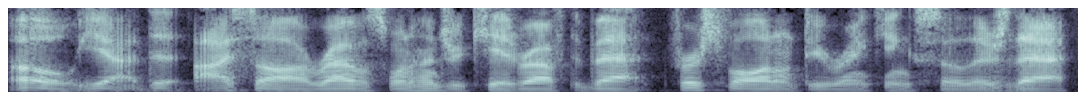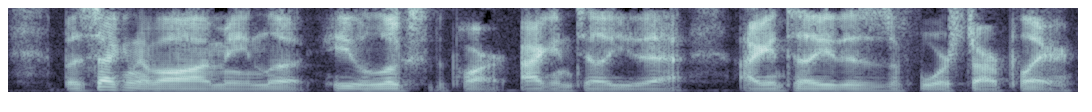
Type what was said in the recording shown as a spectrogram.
"Oh yeah, th- I saw a Rivals 100 kid right off the bat." First of all, I don't do rankings, so there's mm-hmm. that. But second of all, I mean, look, he looks the part. I can tell you that. I can tell you this is a four star player.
